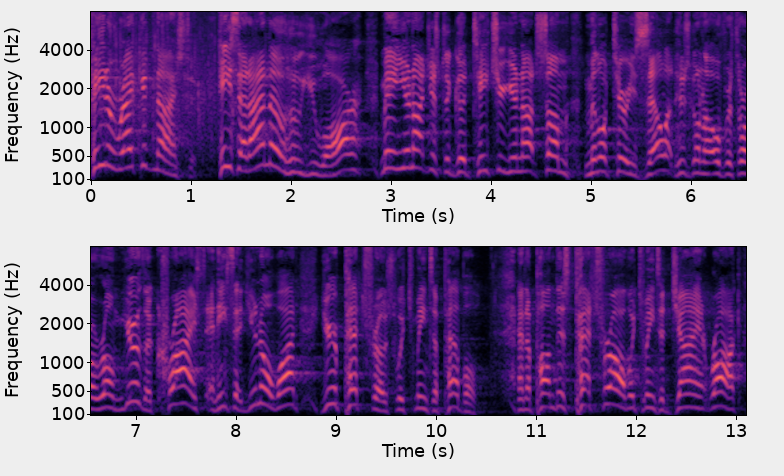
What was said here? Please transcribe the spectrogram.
Peter recognized it. He said, I know who you are. Man, you're not just a good teacher. You're not some military zealot who's going to overthrow Rome. You're the Christ. And he said, You know what? You're Petros, which means a pebble. And upon this Petra, which means a giant rock,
